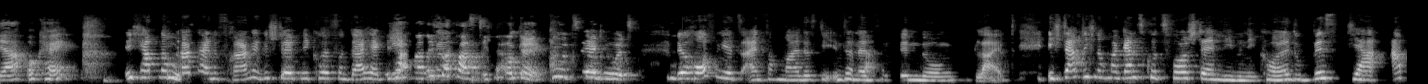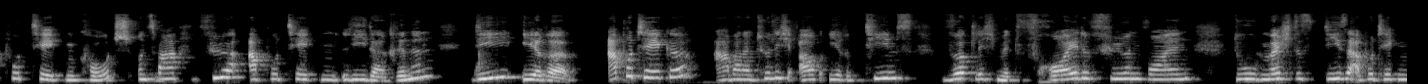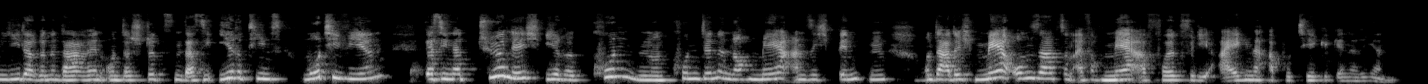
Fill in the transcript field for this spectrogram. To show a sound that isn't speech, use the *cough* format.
ja, okay. Ich habe noch gut. gar keine Frage gestellt, Nicole, von daher geht Ich habe nicht verpasst. Ich, okay, gut. Sehr gut. Wir hoffen jetzt einfach mal, dass die Internetverbindung bleibt. Ich darf dich noch mal ganz kurz vorstellen, liebe Nicole. Du bist ja Apothekencoach und zwar für Apothekenleaderinnen, die ihre Apotheke, aber natürlich auch ihre Teams wirklich mit Freude führen wollen. Du möchtest diese Apothekenleaderinnen darin unterstützen, dass sie ihre Teams motivieren, dass sie natürlich ihre Kunden und Kundinnen noch mehr an sich binden und dadurch mehr Umsatz und einfach mehr Erfolg für die eigene Apotheke generieren.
